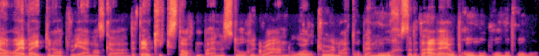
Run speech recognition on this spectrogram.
Ja, og jeg vet jo nå at Rihanna skal Dette er jo kickstarten på hennes store Grand World Tour nå etter å bli mor, så dette her er jo promo, promo, promo.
